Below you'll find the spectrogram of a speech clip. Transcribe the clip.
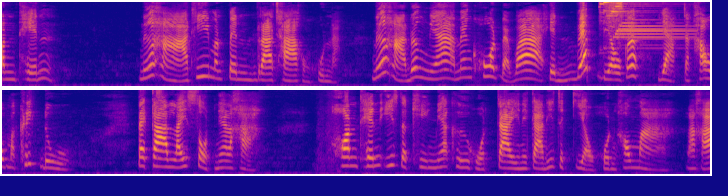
อนเทนต์เนื้อหาที่มันเป็นราชาของคุณอะ เนื้อหาเรื่องนี้แม่งโคตรแบบว่าเห็นเว็บเดียวก็อยากจะเข้ามาคลิกดู แต่การไลฟ์สดเนี่ยแหละค่ะ Content is the king เนี่ยคือหัวใจในการที่จะเกี่ยวคนเข้ามานะคะ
